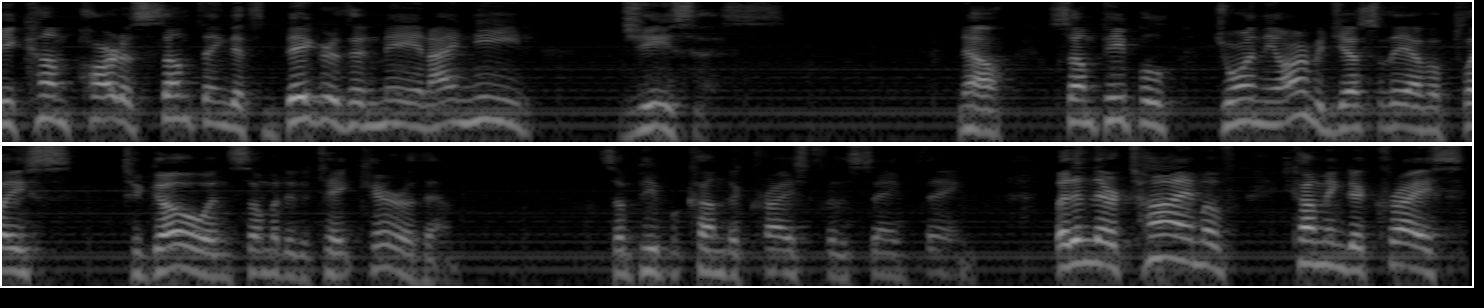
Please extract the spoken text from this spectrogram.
become part of something that's bigger than me and I need Jesus. Now, some people join the army just so they have a place to go and somebody to take care of them. Some people come to Christ for the same thing. But in their time of coming to Christ,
